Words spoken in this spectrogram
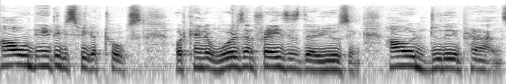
how native speaker talks what kind of words and phrases they are using how do they pronounce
